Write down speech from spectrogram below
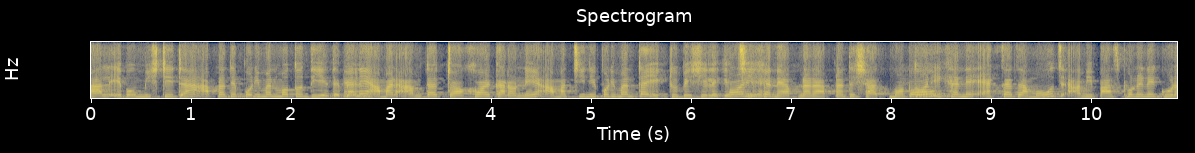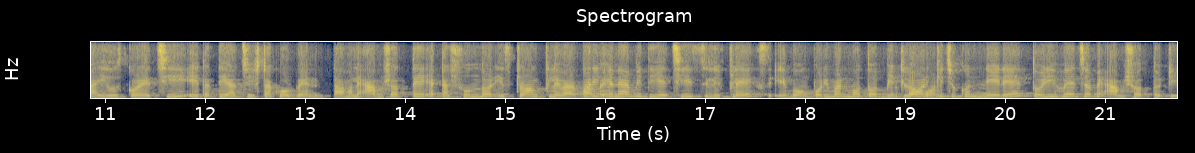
ঝাল এবং মিষ্টিটা আপনাদের পরিমাণ মতো দিয়ে দেবেন। আমার আমটা টক হওয়ার কারণে আমার চিনি পরিমাণটা একটু বেশি লেগেছে। এখানে আপনারা আপনাদের স্বাদ মতো এখানে এক চা চামচ আমি পাঁচ ফোড়নের গুঁড়া ইউজ করেছি এটা দেওয়ার চেষ্টা করবেন। তাহলে আম আমসত্ত্বে একটা সুন্দর স্ট্রং ফ্লেভার পাবেন। এখানে আমি দিয়েছি চিলি ফ্লেক্স এবং পরিমাণ মতো বিট লবণ। কিছুক্ষণ নেড়ে তৈরি হয়ে যাবে আমসত্ত্বটি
